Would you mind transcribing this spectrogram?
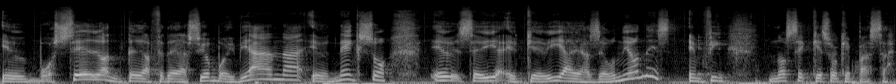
el vocero ante la Federación Boliviana, el nexo, él sería el que haría las reuniones, en fin, no sé qué es lo que pasa.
